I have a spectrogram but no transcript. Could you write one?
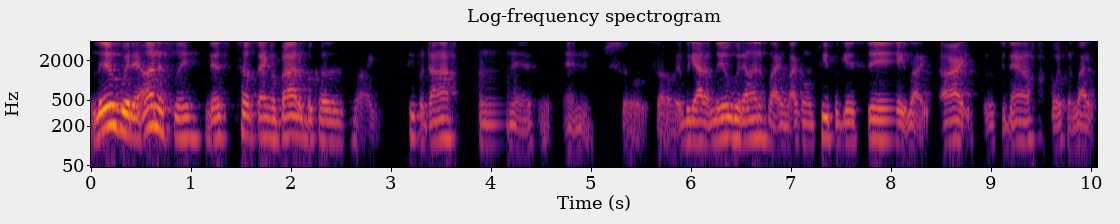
live with it. Honestly, that's the tough thing about it because like people die from this, and so so we gotta live with it. Honestly, like like when people get sick, like all right, so sit down for it. Like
